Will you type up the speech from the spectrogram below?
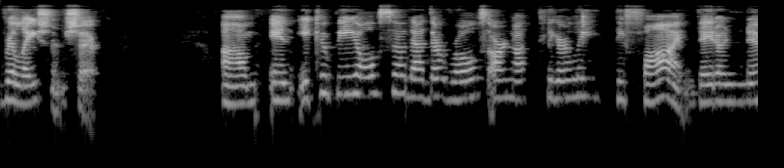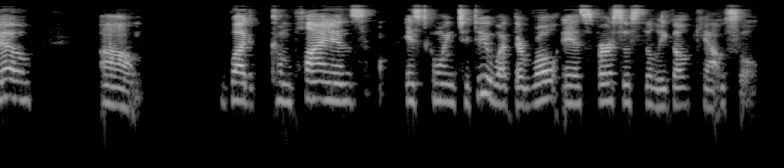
relationship. Um, and it could be also that their roles are not clearly defined. They don't know um, what compliance is going to do, what their role is versus the legal counsel.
